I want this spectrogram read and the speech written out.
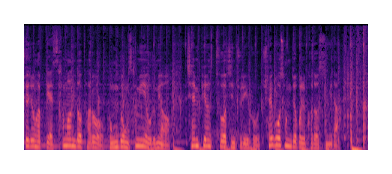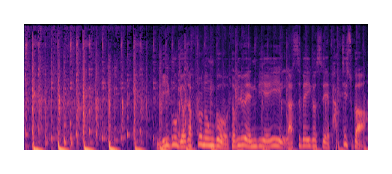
최종 합계 3언더파로 공동 3위에 오르며 챔피언스 투어 진출 이후 최고 성적을 거뒀습니다. 미국 여자 프로농구 WNBA 라스베이거스의 박지수가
